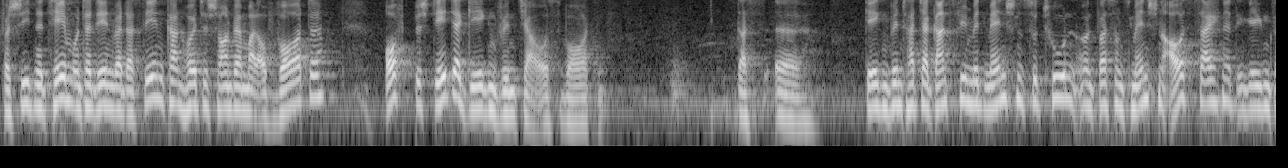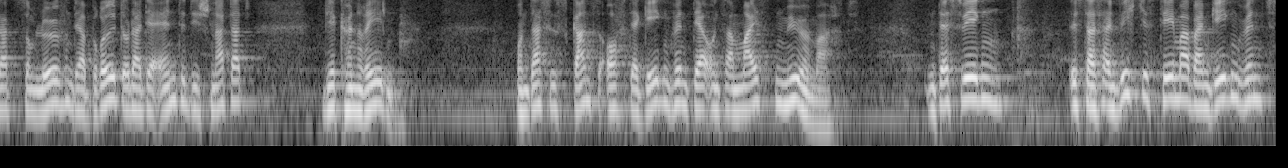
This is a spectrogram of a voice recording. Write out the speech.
verschiedene Themen, unter denen wir das sehen können. Heute schauen wir mal auf Worte. Oft besteht der Gegenwind ja aus Worten. Das äh, Gegenwind hat ja ganz viel mit Menschen zu tun und was uns Menschen auszeichnet, im Gegensatz zum Löwen, der brüllt oder der Ente, die schnattert, wir können reden. Und das ist ganz oft der Gegenwind, der uns am meisten Mühe macht. Und deswegen ist das ein wichtiges Thema beim Gegenwind,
